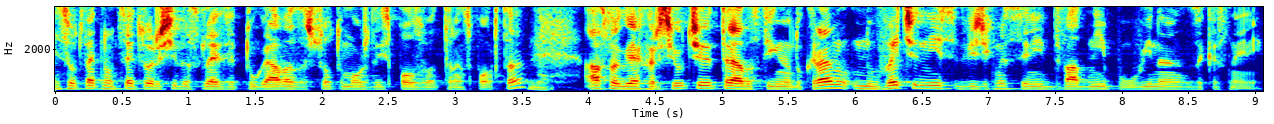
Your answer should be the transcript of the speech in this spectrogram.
И съответно Цецо реши да слезе тогава, защото може да използва транспорта. Да. Аз пък бях решил, че трябва да стигна до края, но- но вече ние се движихме с едни два дни и половина закъснени.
